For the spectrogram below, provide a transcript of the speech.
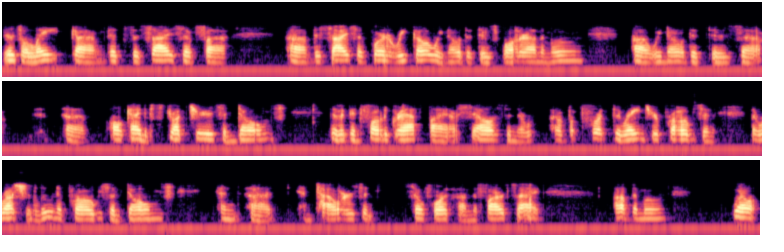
there's a lake um, that's the size of uh, uh, the size of Puerto Rico. We know that there's water on the moon. Uh, we know that there's all kind of structures and domes that have been photographed by ourselves and the uh, the Ranger probes and the Russian Luna probes of domes and uh, and towers and so forth on the far side of the moon. Well,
